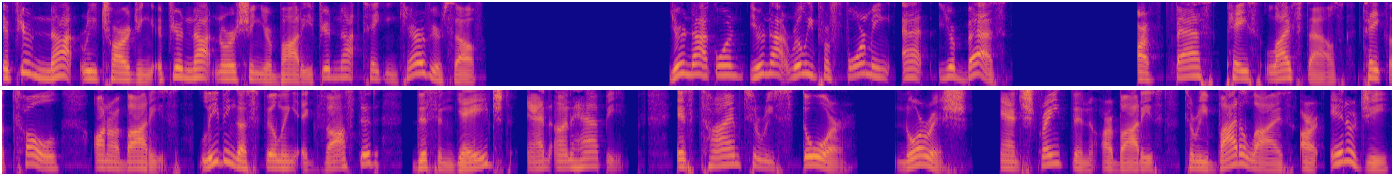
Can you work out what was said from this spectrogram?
if you're not recharging, if you're not nourishing your body, if you're not taking care of yourself, you're not going you're not really performing at your best our fast paced lifestyles take a toll on our bodies, leaving us feeling exhausted, disengaged, and unhappy. It's time to restore, nourish, and strengthen our bodies to revitalize our energy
